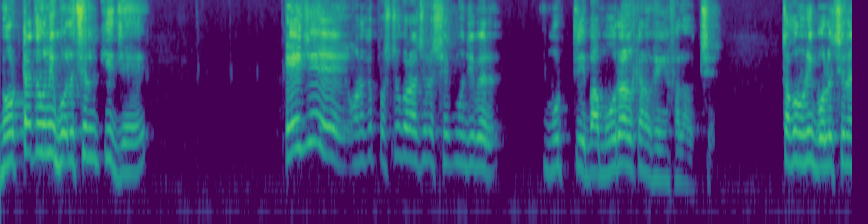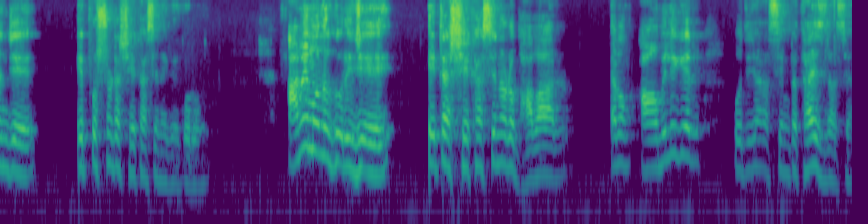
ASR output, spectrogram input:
নোটটাতে উনি বলেছিলেন কি যে এই যে ওনাকে প্রশ্ন করা হয়েছিল শেখ মুজিবের মূর্তি বা মুরাল কেন ভেঙে ফেলা হচ্ছে তখন উনি বলেছিলেন যে এই প্রশ্নটা শেখ হাসিনাকে করুন। আমি মনে করি যে এটা শেখ হাসিনারও ভাবার এবং আওয়ামী লীগের প্রতি যারা সিম্পাথাইজ আছেন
